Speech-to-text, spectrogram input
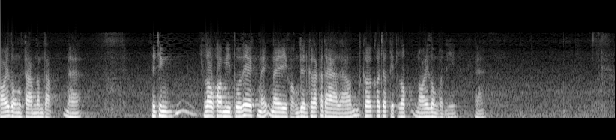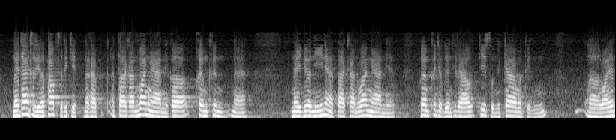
น้อยลงตามลำดับนะฮะจริงๆเราพอมีตัวเลขในในของเดือนกรกฎาแล้วก็ก็จะติดลบน้อยลงกว่านี้นะในด้านเสถียรภาพเศรษฐกิจนะครับ อัตราการว่างงานเนี่ยก็เพิ่มขึ้นนะฮะในเดือนนี้เนี่ยอัตราการว่างงานเนี่ย พิ่มขึ้นจากเดือนที่แล้วที่ 0.9 มาถึงร้อยละ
